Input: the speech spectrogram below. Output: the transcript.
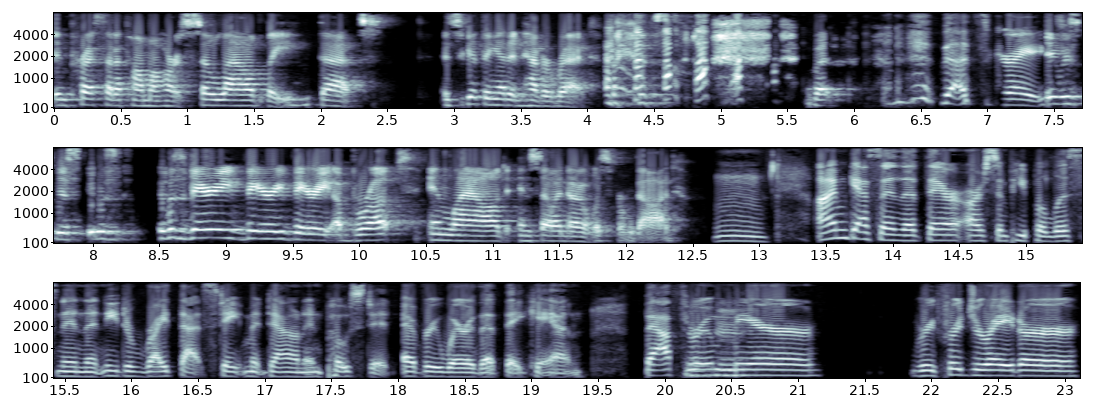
impressed that upon my heart so loudly that it's a good thing I didn't have a wreck. but that's great. It was just, it was, it was very, very, very abrupt and loud. And so I know it was from God. Mm. I'm guessing that there are some people listening that need to write that statement down and post it everywhere that they can. Bathroom mm-hmm. mirror, refrigerator,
